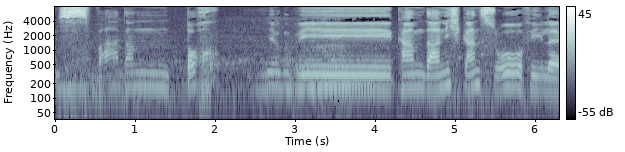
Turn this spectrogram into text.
es war dann doch irgendwie kamen da nicht ganz so viele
